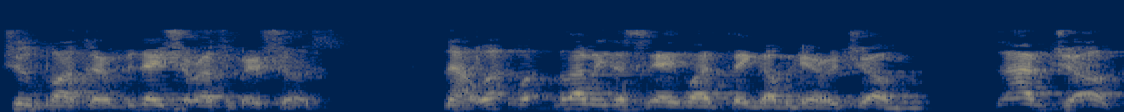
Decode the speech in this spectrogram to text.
Shu Potter, B'nei Sharat Bershus. Now, let, let, let me just say one thing over here, a joke. It's not a joke.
